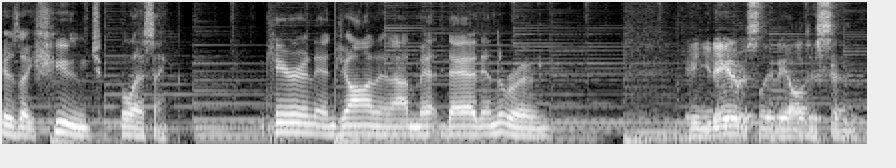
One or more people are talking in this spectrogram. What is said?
is a huge blessing. Karen and John and I met Dad in the room. And unanimously, they all just said,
